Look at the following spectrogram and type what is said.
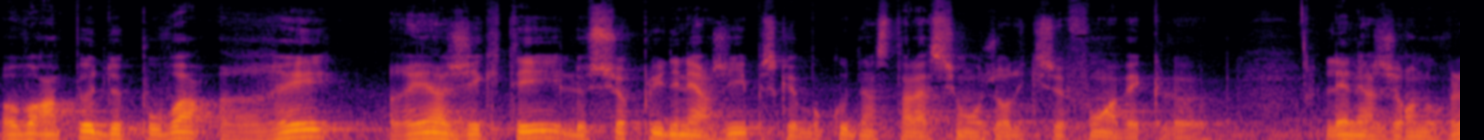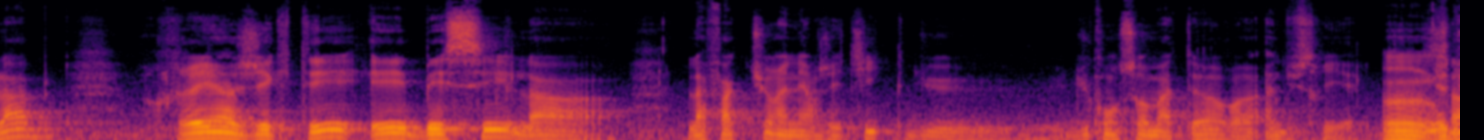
revoir un peu de pouvoir réinjecter le surplus d'énergie, parce que beaucoup d'installations aujourd'hui qui se font avec l'énergie renouvelable, réinjecter et baisser la, la facture énergétique du, du consommateur industriel. Hum, et, de,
